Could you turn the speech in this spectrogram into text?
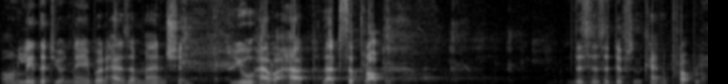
Only that your neighbor has a mansion, you have a hut, that's the problem. This is a different kind of problem.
